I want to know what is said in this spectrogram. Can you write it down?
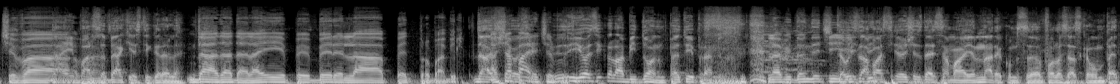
ceva... Da, ei par să bea chestii grele. Da, da, da, la ei e pe bere la pet, probabil. Da, și Așa eu pare zic, cel puțin. Eu zic că la bidon, petul e prea mic. La bidon de 5 Te uiți la Vasile și îți dai seama, el n-are cum să folosească un pet.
